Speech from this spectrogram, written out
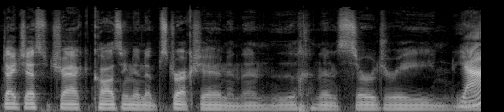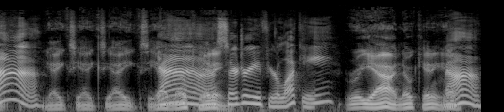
digestive tract, causing an obstruction, and then ugh, and then surgery. and, you know, yeah, yikes, yikes, yikes. Yeah, yeah, no kidding. surgery if you're lucky. Yeah, no kidding. Yeah. Yeah.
